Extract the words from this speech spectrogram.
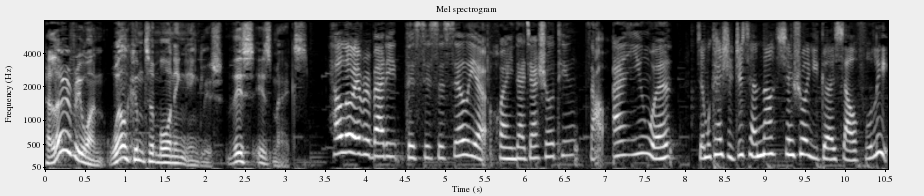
Hello, everyone. Welcome to Morning English. This is Max. Hello, everybody. This is Cecilia. 欢迎大家收听早安英文。节目开始之前呢，先说一个小福利。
